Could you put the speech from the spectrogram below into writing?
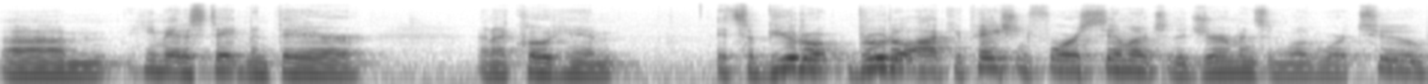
Um, he made a statement there, and I quote him It's a brutal, brutal occupation force similar to the Germans in World War II,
